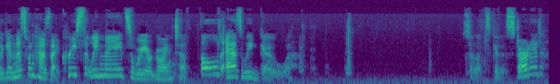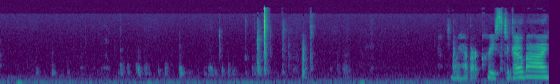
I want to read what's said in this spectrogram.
again, this one has that crease that we made, so we are going to fold as we go. So let's get it started. We have our crease to go by.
